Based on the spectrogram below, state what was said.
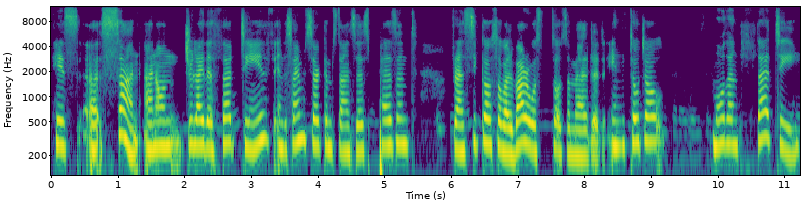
his uh, son. And on July the 13th, in the same circumstances, peasant Francisco Sobalvarro was also murdered. In total, more than 30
